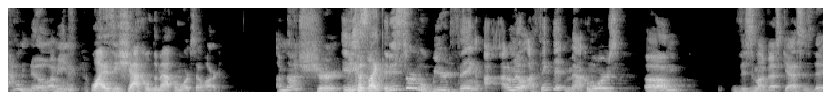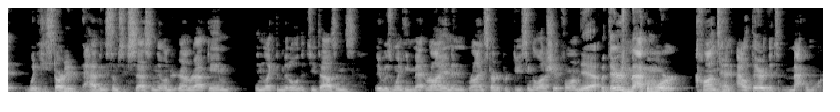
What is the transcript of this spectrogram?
I don't know. I mean, Why is he shackled to Macklemore so hard? I'm not sure. It Because, is- like- it is sort of a weird thing. I, I don't know. I think that Macklemore's um, this is my best guess is that when he started having some success in the underground rap game in like the middle of the 2000s, it was when he met Ryan and Ryan started producing a lot of shit for him. Yeah. But there's Macklemore content out there that's Macklemore.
